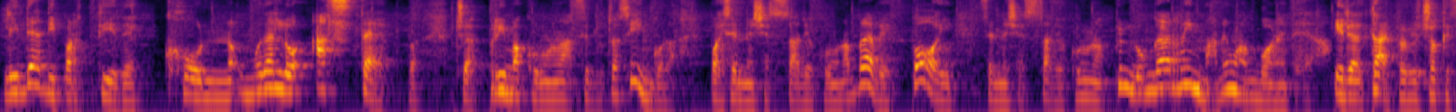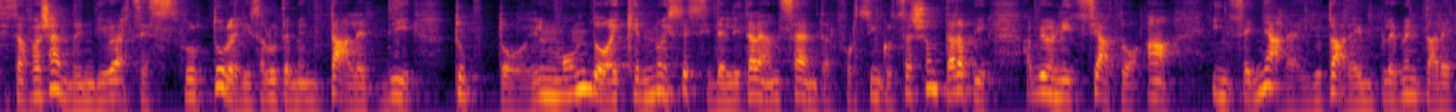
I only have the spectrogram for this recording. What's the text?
l'idea di partire con un modello a step, cioè prima con una seduta singola, poi se necessario con una breve, poi se necessario con una più lunga, rimane una buona idea. In realtà è proprio ciò che si sta facendo in diverse strutture di salute mentale di tutto il mondo e che noi stessi dell'Italian Center for Single Session Therapy abbiamo iniziato a insegnare, aiutare e implementare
